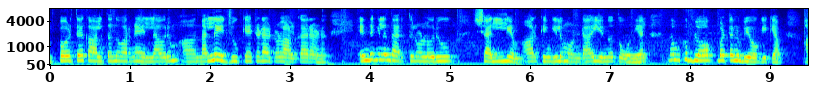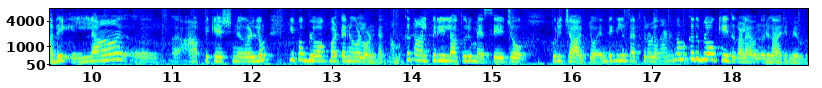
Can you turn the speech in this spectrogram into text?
ഇപ്പോഴത്തെ കാലത്തെന്ന് പറഞ്ഞാൽ എല്ലാവരും നല്ല എഡ്യൂക്കേറ്റഡ് ആയിട്ടുള്ള ആൾക്കാരാണ്. എന്തെങ്കിലും തരത്തിലുള്ള ഒരു ശല്യം ആർക്കെങ്കിലും ഉണ്ടായി എന്ന് തോന്നിയാൽ നമുക്ക് ബ്ലോക്ക് ബട്ടൺ ഉപയോഗിക്കാം. അത് എല്ലാ ആപ്ലിക്കേഷനുകളിലും ഇപ്പോൾ ബ്ലോക്ക് ബട്ടണുകളുണ്ട്. നമുക്ക് താല്പര്യമില്ലാത്തൊരു മെസ്സേജോ ഒരു ചാറ്റോ എന്തെങ്കിലും തരത്തിലുള്ളതാണ് നമുക്കത് ബ്ലോക്ക് ചെയ്ത് കളയാവുന്ന ഒരു കാര്യമേ ഉള്ളൂ.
